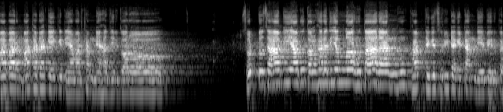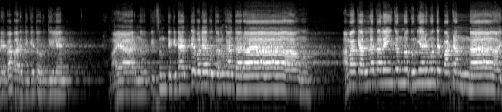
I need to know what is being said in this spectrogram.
বাবার মাথাটাকে কেটে আমার সামনে হাজির করো। ছোট্ট সাহাবি আবু তালহা রাদিয়াল্লাহু তাআলা খাপ থেকে ছুরিটাকে টান দিয়ে বের করে বাবার দিকে দৌড় দিলেন। মায়ার নবী পিছন থেকে ডাক দিয়ে বলে, আবু তালহা, দাঁড়াও। আমাকে আল্লাহ তাআলা এই জন্য দুনিয়ার মধ্যে পাঠান নাই।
